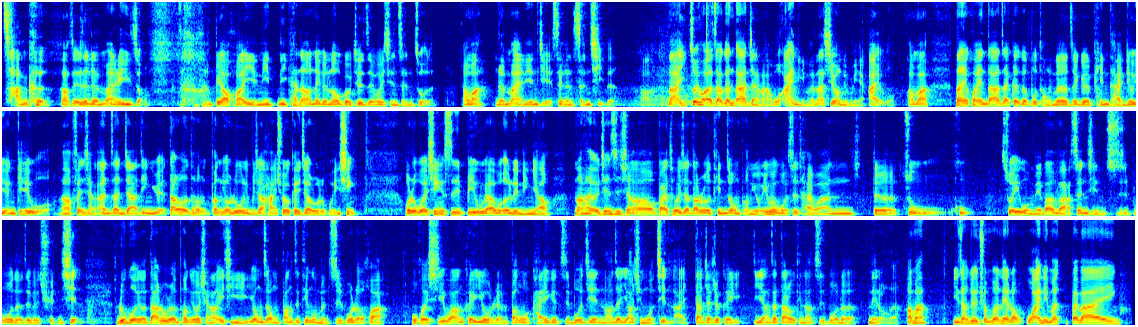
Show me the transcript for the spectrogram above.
常客啊，这也是人脉的一种。不要怀疑，你你看到那个 logo 就是这位先生做的，好吗？人脉连接是很神奇的。好，那最后还是要跟大家讲啊，我爱你们，那希望你们也爱我，好吗？那也欢迎大家在各个不同的这个平台留言给我，然后分享、按赞、加订阅。大陆的同朋友，如果你比较害羞，可以加入我的微信，我的微信是 B 五幺五二零零幺。然后还有一件事想要拜托一下大陆的听众朋友，因为我是台湾的住户，所以我没办法申请直播的这个权限。如果有大陆的朋友想要一起用这种方式听我们直播的话，我会希望可以有人帮我开一个直播间，然后再邀请我进来，大家就可以一样在大陆听到直播的内容了，好吗？以上就是全部的内容，我爱你们，拜拜。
